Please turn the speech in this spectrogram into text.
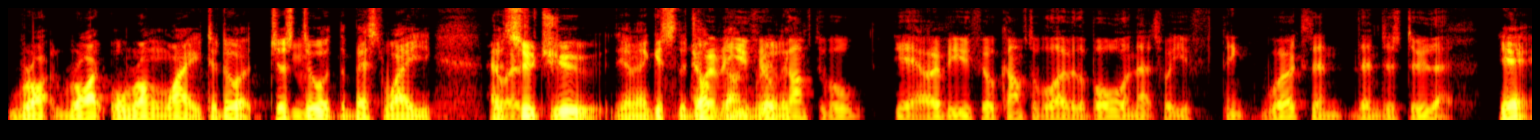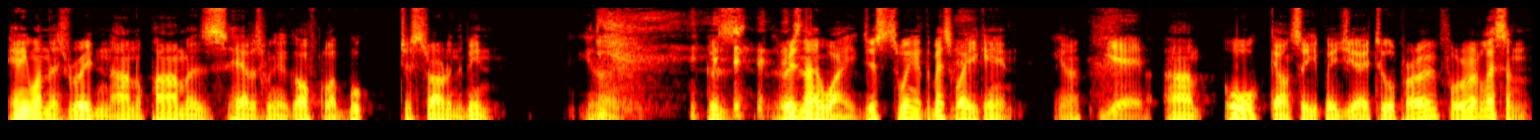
right, right or wrong way to do it. Just Mm. do it the best way that However- suits you. You know, gets the job done. you feel Really, comfortable, yeah, however you feel comfortable over the ball, and that's what you think works, then then just do that. yeah. Anyone that's reading Arnold Palmer's "How to Swing a Golf Club" book, just throw it in the bin. You know, because there is no way. Just swing it the best way you can. You know, yeah, um, or go and see your PGA Tour pro for a lesson.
